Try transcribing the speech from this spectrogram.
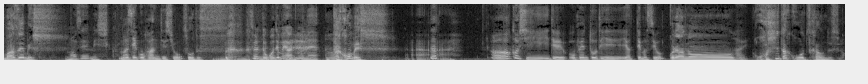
混ぜ飯。混ぜ飯か。混ぜご飯でしょ？そうです。それどこでもやるよね。タコ飯ああ明石でお弁当でやってますよ。これあのーはい。干しダコを使うんですよ。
